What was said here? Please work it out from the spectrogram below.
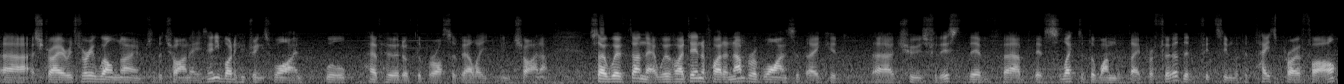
uh, Australia is very well known to the Chinese. Anybody who drinks wine will have heard of the Barossa Valley in China. So we've done that. We've identified a number of wines that they could uh, choose for this. They've, uh, they've selected the one that they prefer that fits in with the taste profile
